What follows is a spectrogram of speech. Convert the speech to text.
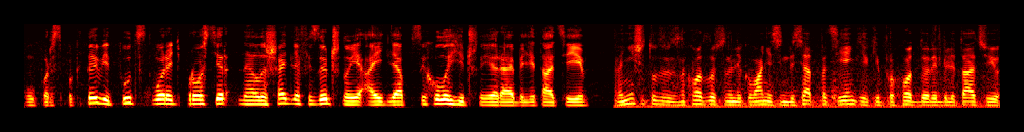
У перспективі тут створять простір не лише для фізичної, а й для психологічної реабілітації. Раніше тут знаходилося на лікуванні 70 пацієнтів, які проходили реабілітацію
